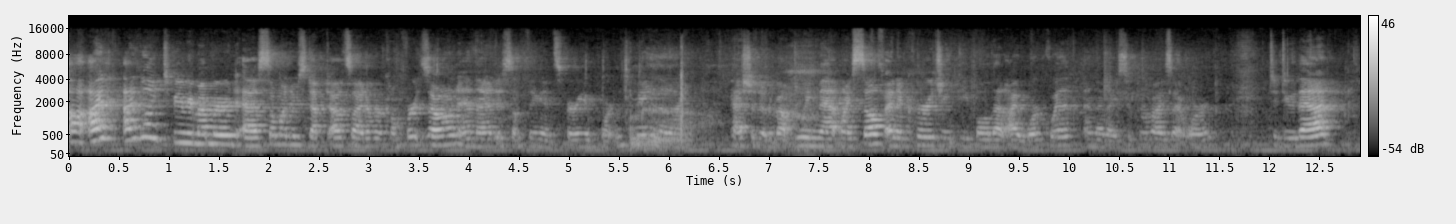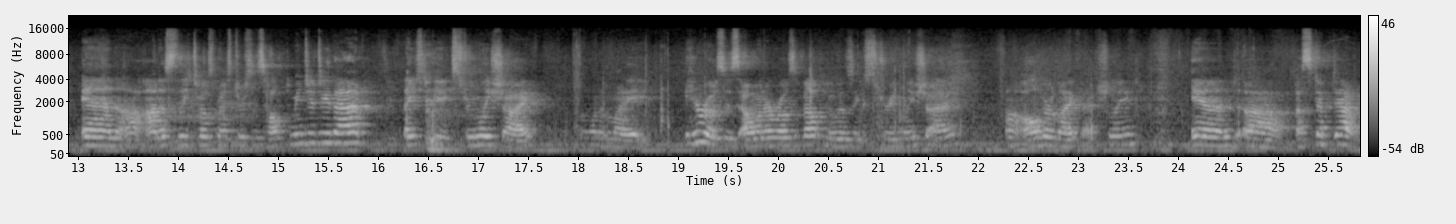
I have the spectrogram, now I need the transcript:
Uh, I, I'd like to be remembered as someone who stepped outside of her comfort zone, and that is something that's very important to me, and that I'm passionate about doing that myself and encouraging people that I work with and that I supervise at work to do that. And uh, honestly, Toastmasters has helped me to do that. I used to be extremely shy. One of my heroes is Eleanor Roosevelt, who was extremely shy uh, all her life, actually, and uh, stepped out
